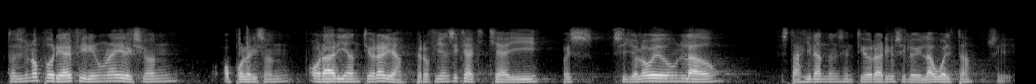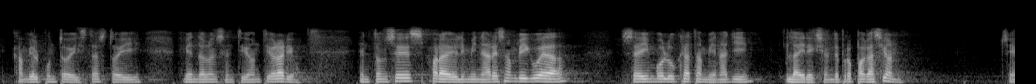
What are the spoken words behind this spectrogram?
Entonces uno podría definir una dirección o polarización horaria antihoraria, pero fíjense que, que ahí, pues si yo lo veo de un lado, está girando en sentido horario, si le doy la vuelta, si cambio el punto de vista, estoy viéndolo en sentido antihorario. Entonces, para eliminar esa ambigüedad, se involucra también allí la dirección de propagación. ¿sí?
